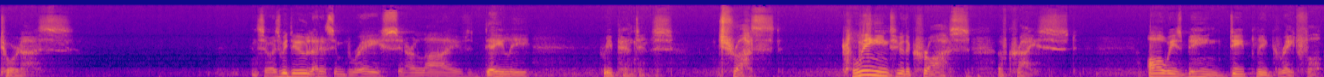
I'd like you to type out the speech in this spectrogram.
toward us. And so, as we do, let us embrace in our lives daily repentance, trust, clinging to the cross of Christ, always being deeply grateful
